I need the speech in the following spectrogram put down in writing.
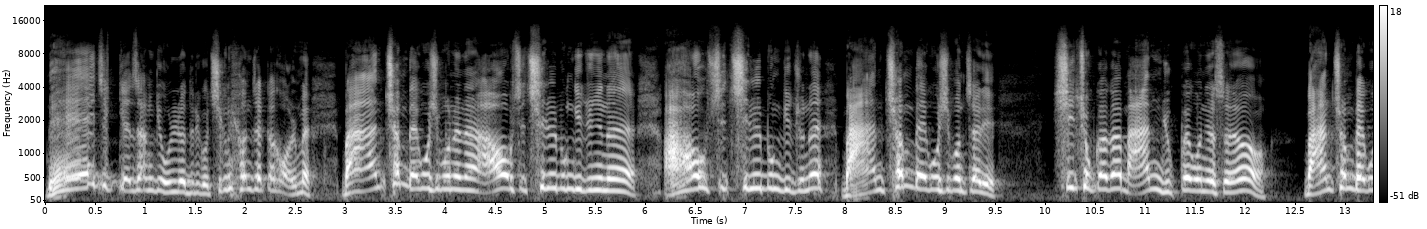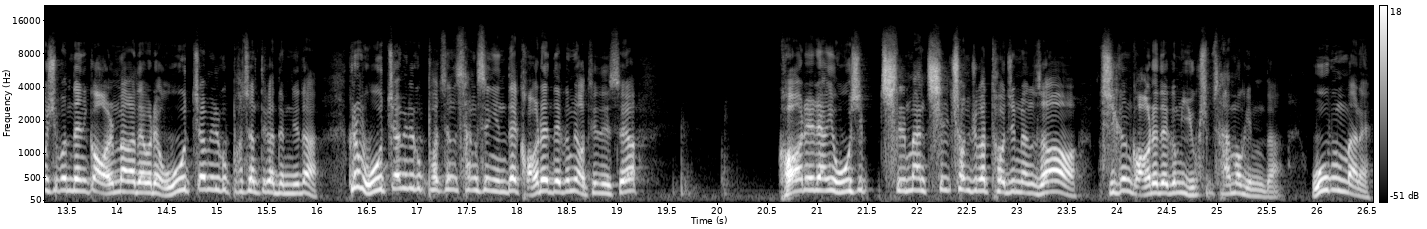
매직 계산기 올려드리고 지금 현재가가 얼마? 11,150원이네. 9시 7분 기준이네. 9시 7분 기준에 11,150원짜리 시초가가 1,600원이었어요. 11,150원 되니까 얼마가 되버려? 5.19%가 됩니다. 그럼 5.19% 상승인데 거래 대금이 어떻게 됐어요? 거래량이 57만 7천 주가 터지면서 지금 거래 대금이 63억입니다. 5분 만에,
